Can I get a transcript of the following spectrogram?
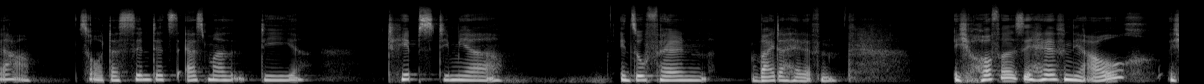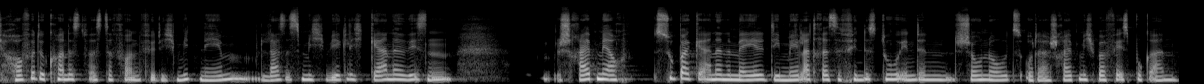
Ja, so, das sind jetzt erstmal die Tipps, die mir in so Fällen weiterhelfen. Ich hoffe, sie helfen dir auch. Ich hoffe, du konntest was davon für dich mitnehmen. Lass es mich wirklich gerne wissen. Schreib mir auch super gerne eine Mail. Die Mailadresse findest du in den Show Notes oder schreib mich über Facebook an.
